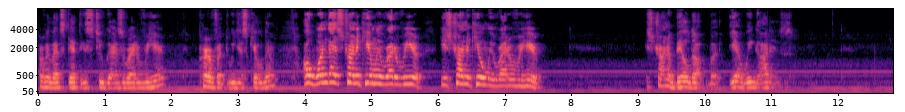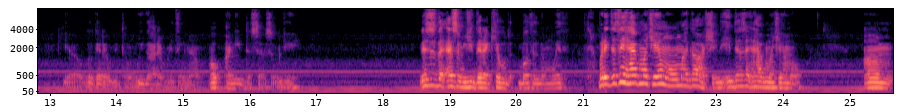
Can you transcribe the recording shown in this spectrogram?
Perfect. Let's get these two guys right over here. Perfect. We just killed them. Oh, one guy's trying to kill me right over here. He's trying to kill me right over here. He's trying to build up, but yeah, we got his. Yeah, look at everything. We got everything now. Oh, I need this SMG. This is the SMG that I killed both of them with. But it doesn't have much ammo. Oh my gosh. It, it doesn't have much ammo. Um,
